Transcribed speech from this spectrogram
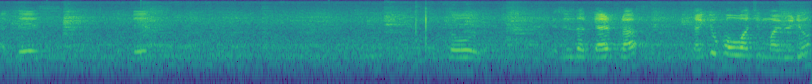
Like this this so this is the cat flower thank you for watching my video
